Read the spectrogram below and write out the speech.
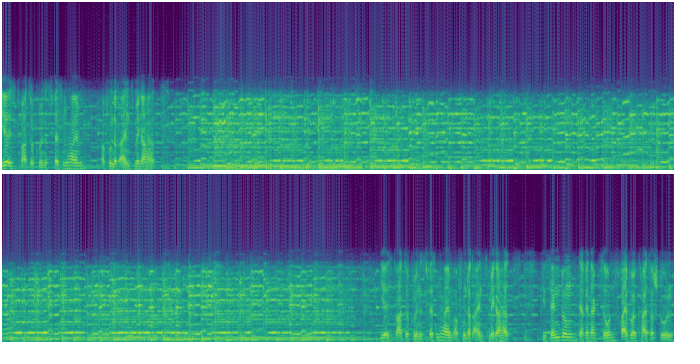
Hier ist Radio Grünes Fessenheim auf 101 MHz. Hier ist Radio Grünes Fessenheim auf 101 MHz. Die Sendung der Redaktion Freiburg-Kaiserstuhl.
